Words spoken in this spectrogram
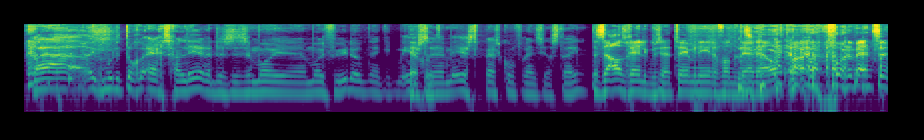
maar ja, ik moet het toch ergens gaan leren. Dus het is een mooi, eh, mooi vuurdoop, denk ik. Mijn eerste, mijn eerste persconferentie als trainer. De zaal is redelijk bezet, twee meneren van de derde helft. Maar voor- de mensen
